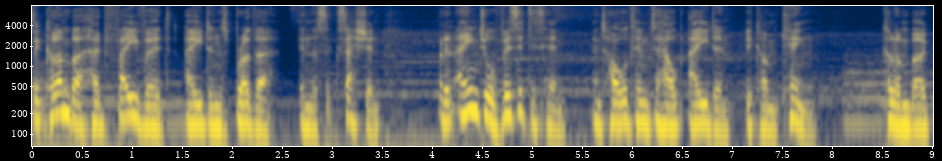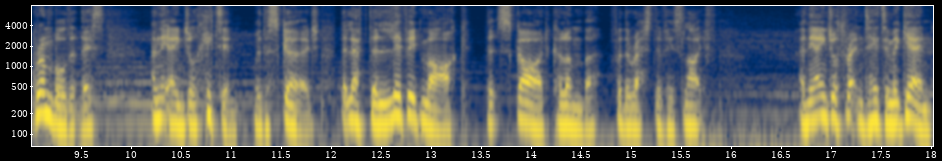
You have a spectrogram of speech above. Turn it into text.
St. Columba had favoured Aidan's brother in the succession, but an angel visited him and told him to help Aidan become king. Columba grumbled at this, and the angel hit him with a scourge that left a livid mark that scarred Columba for the rest of his life and the angel threatened to hit him again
